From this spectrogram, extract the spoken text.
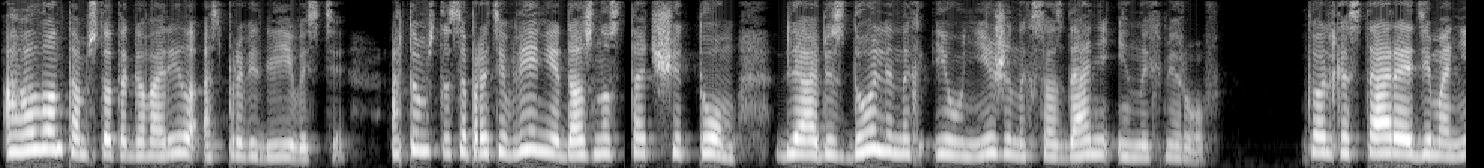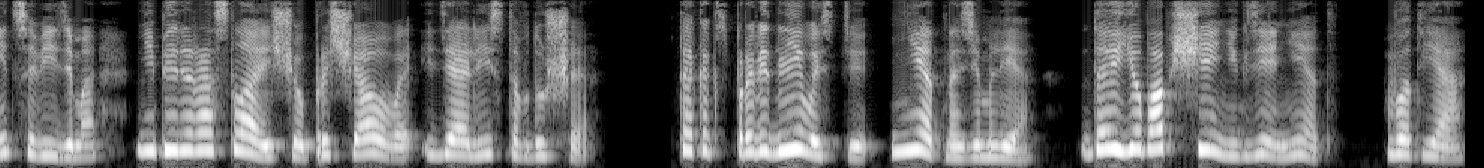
Авалон там что-то говорила о справедливости, о том, что сопротивление должно стать щитом для обездоленных и униженных созданий иных миров. Только старая демоница, видимо, не переросла еще прыщавого идеалиста в душе, так как справедливости нет на земле, да ее вообще нигде нет. Вот я.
